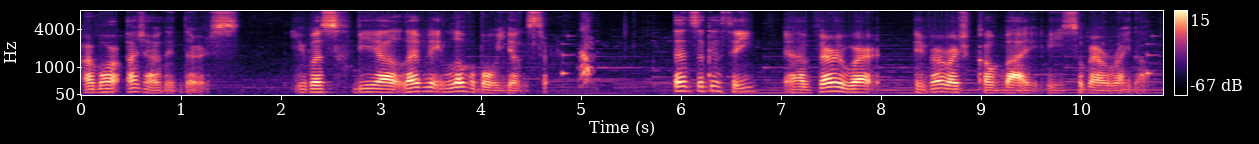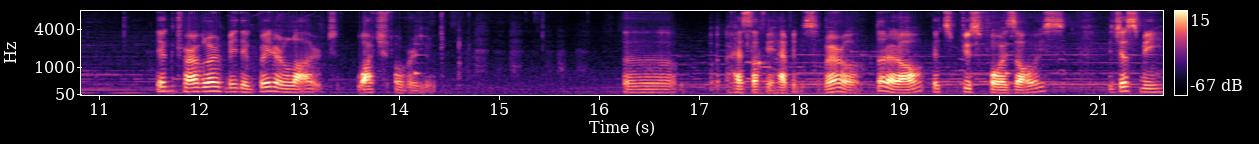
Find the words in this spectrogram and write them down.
are more agile than theirs. You must be a lively and lovable youngster. That's a good thing. Uh, very rare, very to come by in Sumeru right now. Young traveler, may the Greater Lord watch over you. Uh, has something happened in Sumeru? Not at all. It's peaceful as always. It's just me,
